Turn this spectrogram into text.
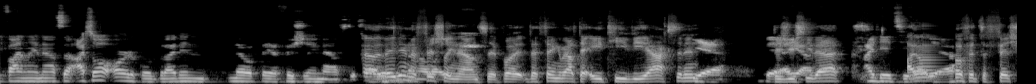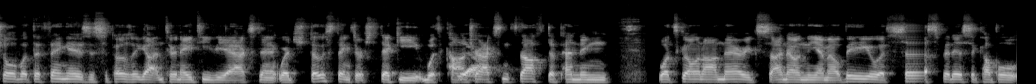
they finally announced that. I saw articles, but I didn't know if they officially announced it. so Uh, they didn't officially like- announce it, but the thing about the ATV accident, yeah. Yeah. did you yeah. see that? I did see I don't Yeah. know if it's official, but the thing is, is supposedly got into an ATV accident, which those things are sticky with contracts and stuff, depending what's going on there. I know in the MLB with Cespedes a couple,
